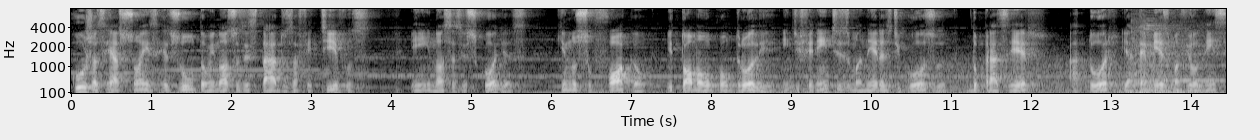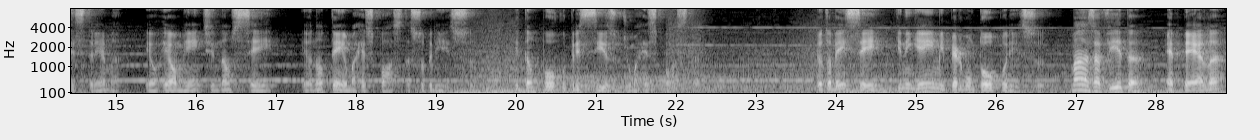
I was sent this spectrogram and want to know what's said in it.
cujas reações resultam em nossos estados afetivos e em nossas escolhas, que nos sufocam e tomam o controle em diferentes maneiras de gozo, do prazer, a dor e até mesmo a violência extrema. Eu realmente não sei, eu não tenho uma resposta sobre isso e tampouco preciso de uma resposta. Eu também sei que ninguém me perguntou por isso, mas a vida é bela,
